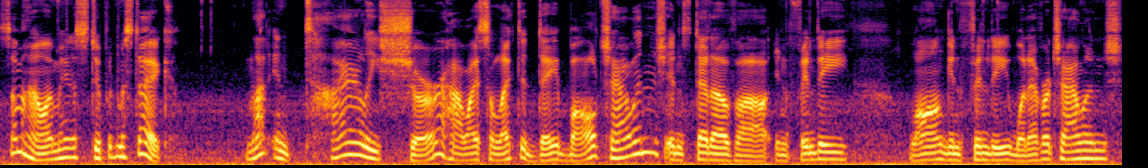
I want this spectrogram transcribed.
somehow I made a stupid mistake. I'm not entirely sure how I selected Day Baal Challenge instead of uh, Infinity Long Infinity whatever challenge.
